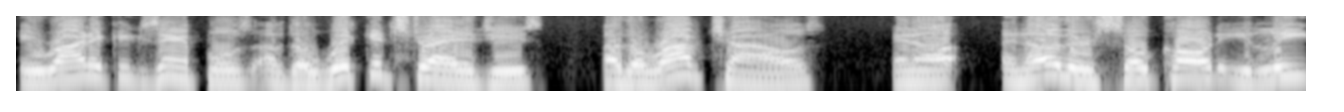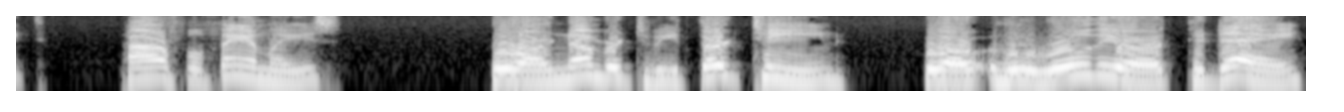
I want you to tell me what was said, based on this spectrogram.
erotic examples of the wicked strategies of the Rothschilds and, uh, and other so-called elite powerful families who are numbered to be 13 who, are, who rule the earth today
